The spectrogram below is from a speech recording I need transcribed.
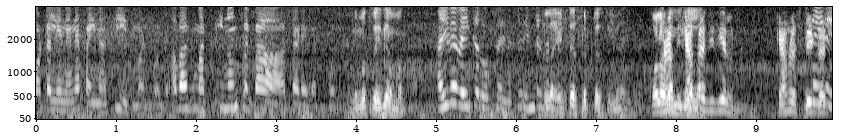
ಹೋಟೆಲಿನೇ ಫೈನ್ ಹಾಕಿ ಇದು ಮಾಡ್ಬೋದು. ಅವಾಗ ಮತ್ತೆ ಇನ್ನೊಂದು ಸ್ವಲ್ಪ ತಡೆಗಟ್ಬೋದು ನಿಮ್ಮ ಹತ್ರ ಇದೆಯಮ್ಮ ಹೈವೇ ವೆಹಿಕಲ್ ಹೋಗ್ತಾ ಇದೆ ಸರ್ ಅಲ್ಲ ಇಂಟರ್ಸೆಪ್ಟರ್ಸ್ ಇಲ್ಲ. ಕೋಲಾರಲ್ಲಿ ಇದೆಯಲ್ಲ? ಕ್ಯಾಮ್ರಾ ಇದೆಯಲ್ಲ ಕ್ಯಾಮ್ರಾ ಸ್ಪೀಡ್ ಇದೆ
